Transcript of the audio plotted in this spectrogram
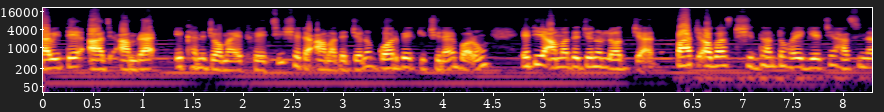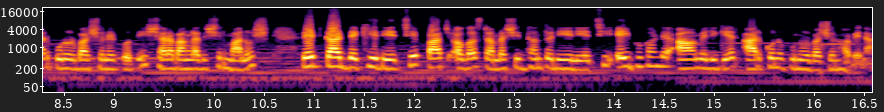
দাবিতে আজ আমরা এখানে জমায়েত হয়েছি, সেটা আমাদের জন্য গর্বের কিছু নয়, বরং এটি আমাদের জন্য লজ্জার। পাঁচ অগস্ট সিদ্ধান্ত হয়ে গিয়েছে হাসিনার পুনর্বাসনের প্রতি। সারা বাংলাদেশের মানুষ রেড কার্ড দেখিয়ে দিয়েছে, পাঁচ অগস্ট আমরা সিদ্ধান্ত নিয়ে নিয়েছি, এই ভূখণ্ডে আওয়ামী লীগের আর কোনো পুনর্বাসন হবে না।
